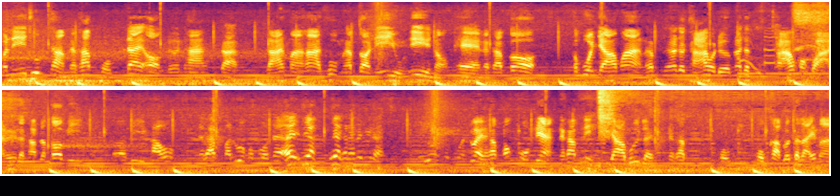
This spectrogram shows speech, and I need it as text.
วันนี้ชุ่มฉ่ำนะครับ ผมได้ออกเดินทางจากร้านมาห้าทุ่มนะครับ ตอนนี้อยู่ที่หนองแคนะครับ ก็ขบวนยาวมากนะครับน่าจะช้ากว่าเดิมน่าจะถึงเช้ากว่าเลยแหละครับ แล้วก็มีมีเขานะครับมาร่วมขบวนด้วยเอ้ยเรียกเรียกกันนะพี่หน่อยร่วมขบวนด้วยนะครับของผมเนี่ยนะครับนี่ยาวพืดเลยนะครับ ผมผมขับรถสไลด์มา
